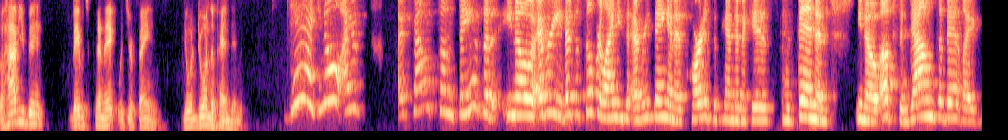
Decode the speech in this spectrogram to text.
So how have you been, been able to connect with your fans during during the pandemic? yeah you know i've i've found some things that you know every there's a silver lining to everything and as hard as the pandemic is has been and you know ups and downs of it like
